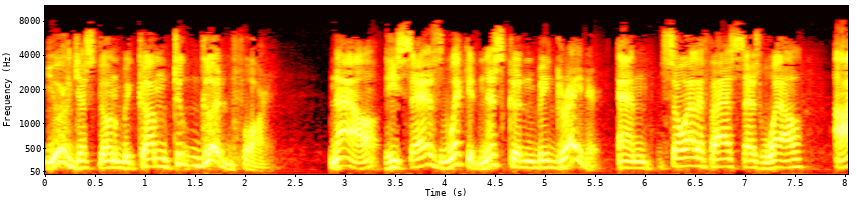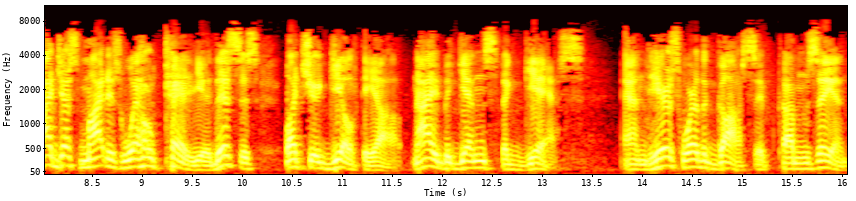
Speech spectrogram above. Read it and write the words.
You're just going to become too good for him. Now, he says, wickedness couldn't be greater. And so Eliphaz says, Well, I just might as well tell you, this is what you're guilty of. Now he begins to guess. And here's where the gossip comes in.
